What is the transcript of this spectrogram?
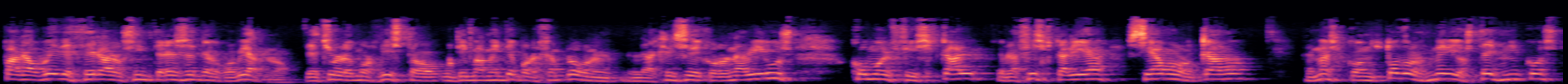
para obedecer a los intereses del gobierno. De hecho, lo hemos visto últimamente, por ejemplo, con la crisis de coronavirus, cómo el fiscal, la fiscalía, se ha volcado además con todos los medios técnicos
